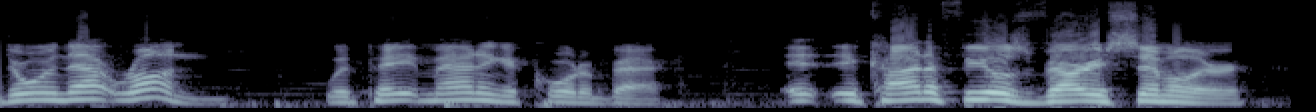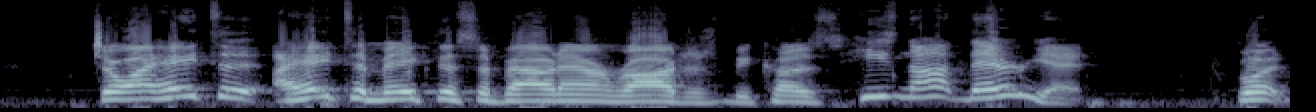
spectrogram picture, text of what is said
during that run with Peyton Manning at quarterback. It, it kind of feels very similar. So I hate to I hate to make this about Aaron Rodgers because he's not there yet. But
